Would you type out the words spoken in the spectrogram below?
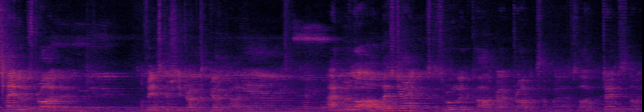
Taylor was driving. I think it's because she drove to go kart. And we were like, oh, where's James? Because we're all in the car going driving somewhere. It's like, James is not here.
